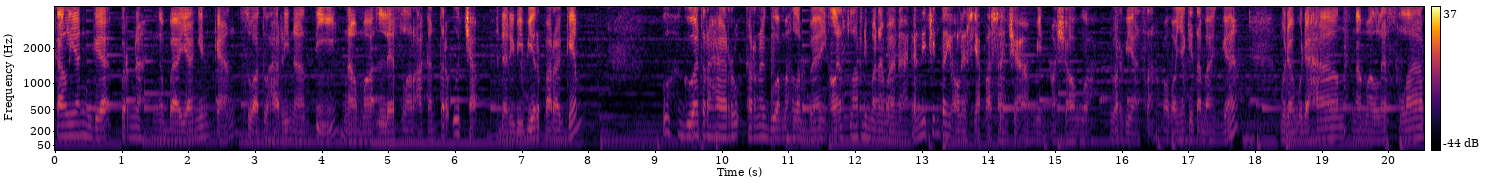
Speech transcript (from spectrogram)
Kalian gak pernah ngebayangin kan suatu hari nanti nama Leslar akan terucap dari bibir para game Uh, gua terharu karena gua mah lebay Leslar di mana-mana dan dicintai oleh siapa saja, amin. Masya Allah, luar biasa. Pokoknya kita bangga. Mudah-mudahan nama Leslar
